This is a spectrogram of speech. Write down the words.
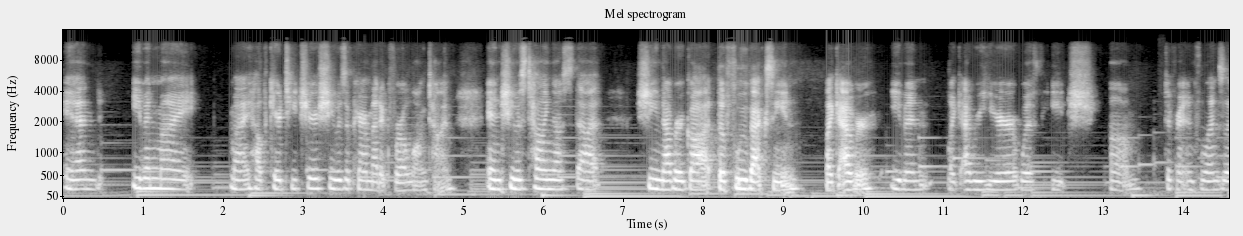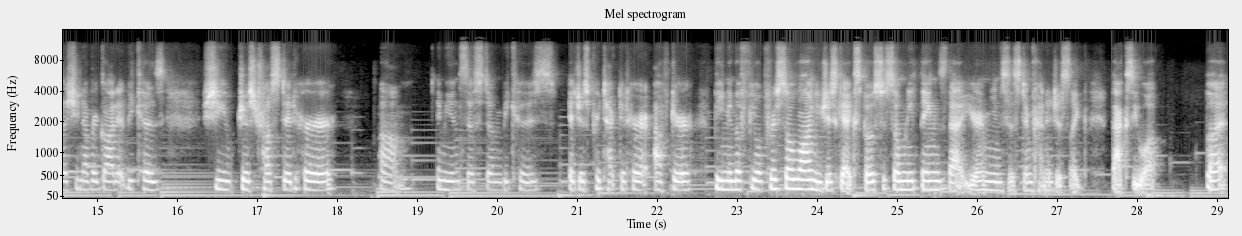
And even my my healthcare teacher, she was a paramedic for a long time, and she was telling us that she never got the flu vaccine like ever, even like every year with each um, different influenza. She never got it because she just trusted her um, immune system because it just protected her after being in the field for so long. You just get exposed to so many things that your immune system kind of just like backs you up. But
